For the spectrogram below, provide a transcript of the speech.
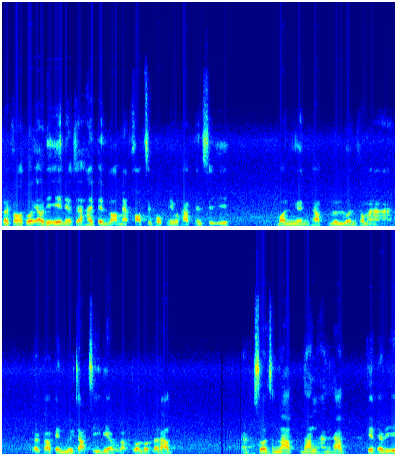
แล้วก็ตัว LDA เนี่ยจะให้เป็นล้อแม็กขอบ 16 นิ้วครับเป็นสีบอลเงินครับล้วนๆเข้ามา แล้วก็เป็นมือจับสีเดียวกับตัวรถแล้วครับ ส่วนสำหรับด้านหลังครับเกต LDA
